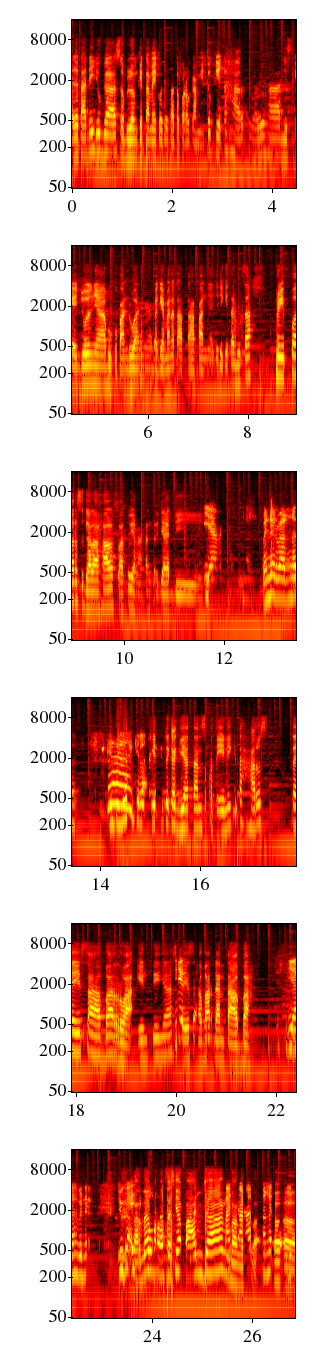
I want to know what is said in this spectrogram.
itu tadi juga sebelum kita mengikuti satu program itu kita harus melihat di schedule-nya, buku panduannya, bagaimana tahap-tahapannya. Jadi kita bisa prepare segala hal suatu yang akan terjadi. Iya bener banget. Intinya ah, gila. ketika kegiatan seperti ini kita harus stay sabar wa intinya iya. stay yeah. sabar dan tabah iya benar juga karena prosesnya panjang, panjang banget banget, uh, uh,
